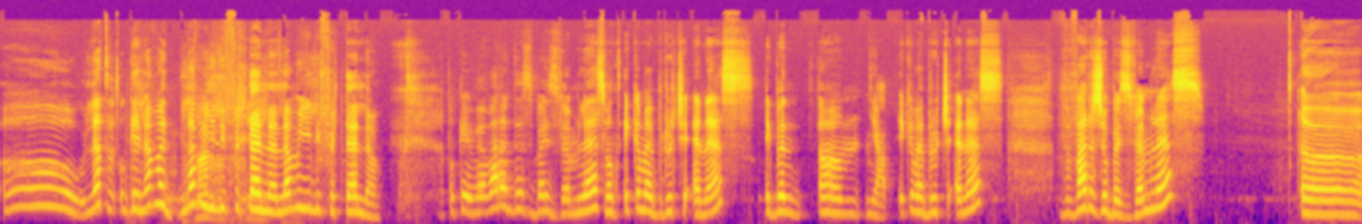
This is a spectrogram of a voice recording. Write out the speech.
Oh, laten we. Oké, laat me, laat me jullie vertellen. Laat me jullie vertellen. Oké, we waren dus bij zwemles, want ik en mijn broertje NS. Ik ben, ehm, ja, ik en mijn broertje NS. We waren zo bij zwemles. Eh,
